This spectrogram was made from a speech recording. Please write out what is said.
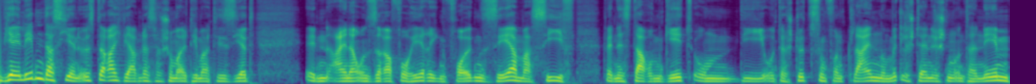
Wir erleben das hier in Österreich, wir haben das ja schon mal thematisiert in einer unserer vorherigen Folgen, sehr massiv, wenn es darum geht, um die Unterstützung von kleinen und mittelständischen Unternehmen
